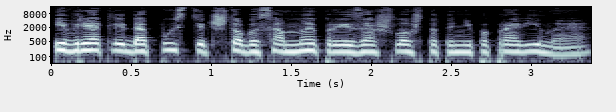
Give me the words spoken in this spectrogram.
и вряд ли допустит, чтобы со мной произошло что-то непоправимое.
